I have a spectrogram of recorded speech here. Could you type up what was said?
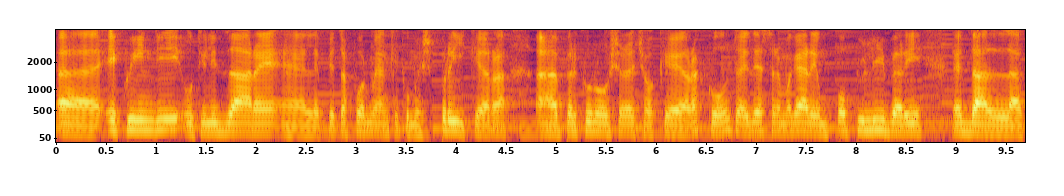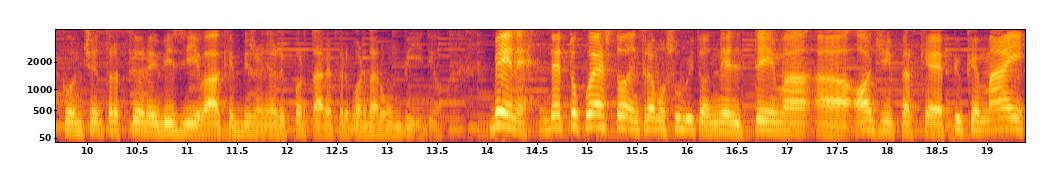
eh, e quindi utilizzare eh, le piattaforme anche come Spreaker eh, per conoscere ciò che racconto ed essere magari un po' più liberi eh, dalla concentrazione visiva che bisogna riportare per guardare un video. Bene, detto questo, entriamo subito nel tema uh, oggi perché più che mai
